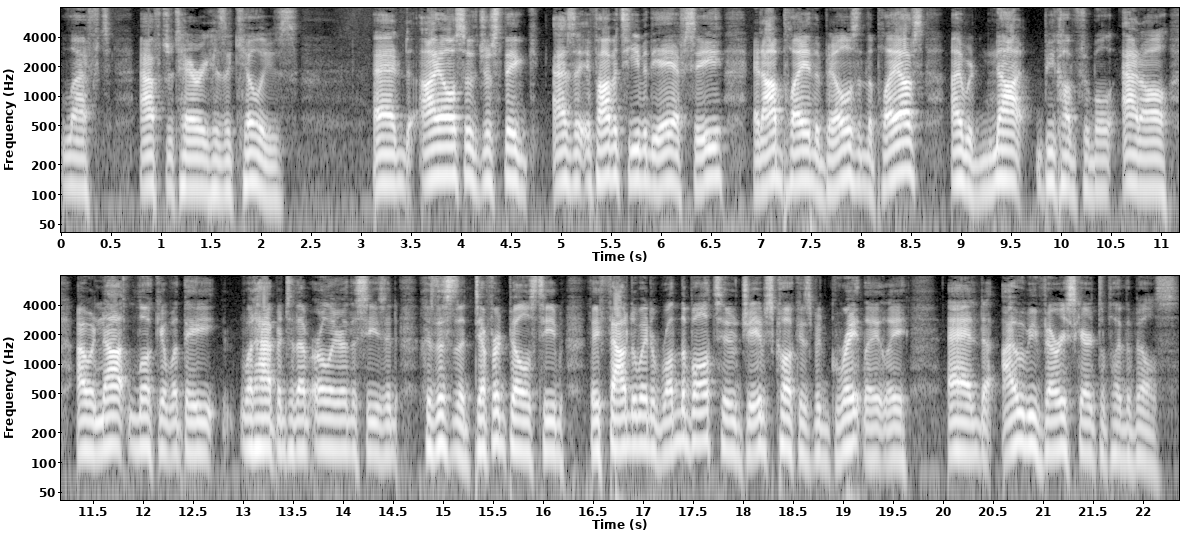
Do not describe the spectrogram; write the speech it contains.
left after tearing his Achilles. And I also just think, as a, if I'm a team in the AFC and I'm playing the Bills in the playoffs, I would not be comfortable at all. I would not look at what they what happened to them earlier in the season because this is a different Bills team. They found a way to run the ball too. James Cook has been great lately, and I would be very scared to play the Bills.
